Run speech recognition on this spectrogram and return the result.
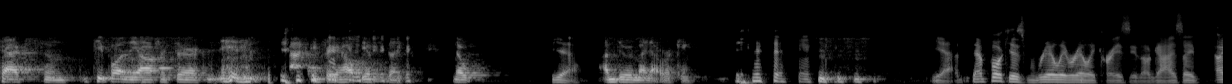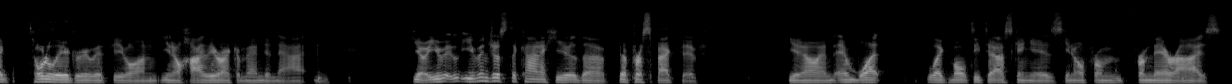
texts, and people in the office are asking for your help. You have to be like, nope, Yeah. I'm doing my networking. Yeah, that book is really, really crazy though, guys. I, I totally agree with you on, you know, highly recommending that. And, you know, even even just to kind of hear the the perspective, you know, and and what like multitasking is, you know, from from their eyes.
